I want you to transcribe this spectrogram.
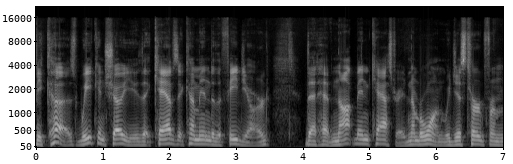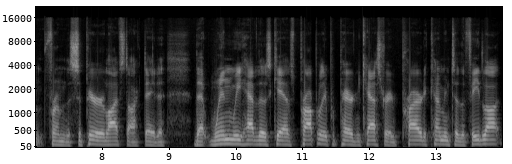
because we can show you that calves that come into the feed yard that have not been castrated, number one, we just heard from, from the superior livestock data that when we have those calves properly prepared and castrated prior to coming to the feedlot,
